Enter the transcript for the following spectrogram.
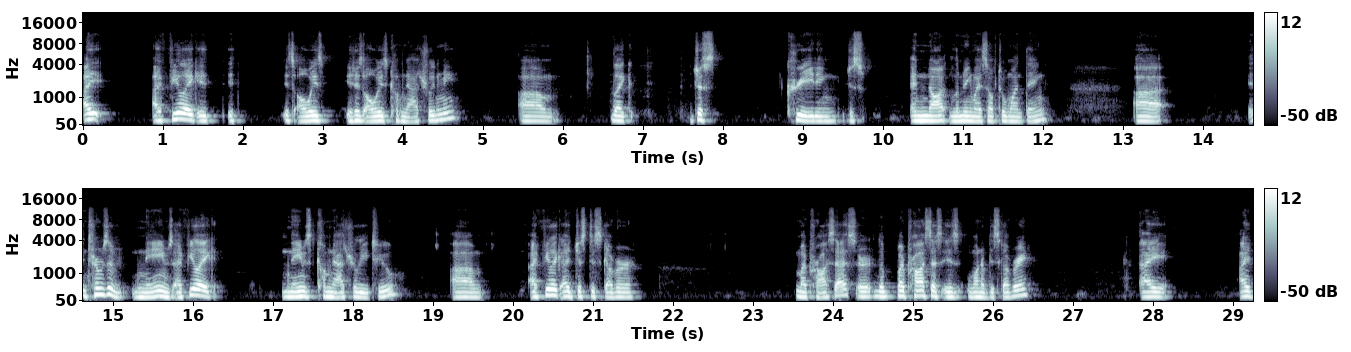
I I feel like it it it's always it has always come naturally to me. Um, like just creating just and not limiting myself to one thing. Uh, in terms of names, I feel like names come naturally too. Um, I feel like I just discover my process, or the my process is one of discovery. I I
